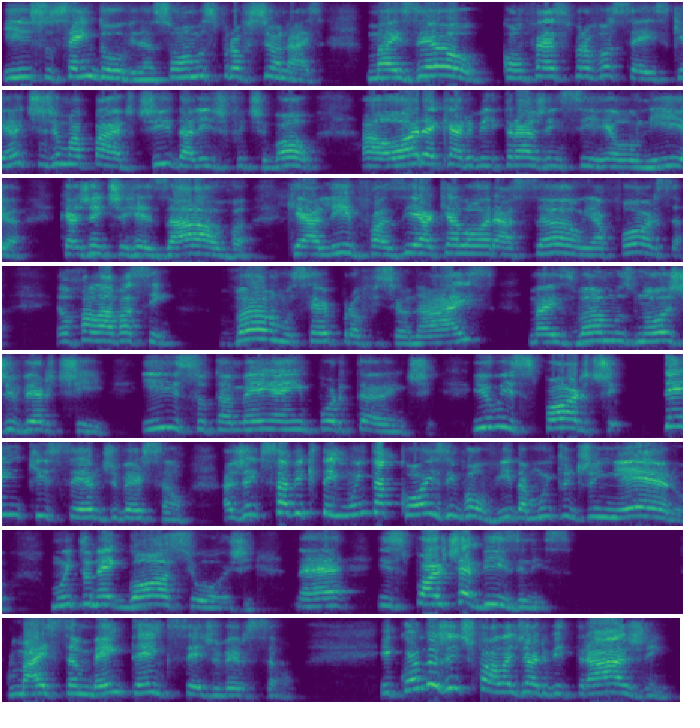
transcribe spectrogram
Isso, sem dúvida, somos profissionais. Mas eu confesso para vocês que antes de uma partida ali de futebol, a hora que a arbitragem se reunia, que a gente rezava, que ali fazia aquela oração e a força, eu falava assim: vamos ser profissionais, mas vamos nos divertir. Isso também é importante. E o esporte tem que ser diversão. A gente sabe que tem muita coisa envolvida, muito dinheiro, muito negócio hoje, né? Esporte é business, mas também tem que ser diversão. E quando a gente fala de arbitragem,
